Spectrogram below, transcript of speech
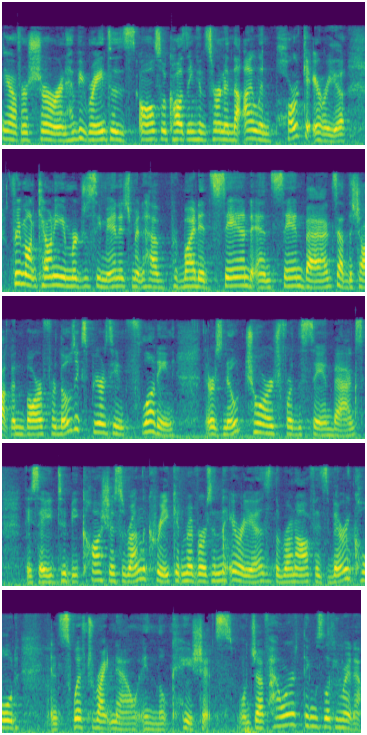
Yeah, for sure. And heavy rains is also causing concern in the Island Park area. Fremont County Emergency Management have provided sand and sandbags at the Shotgun Bar for those experiencing flooding. There is no charge for the sandbags. They say to be cautious around the creek and rivers in the area as the runoff is very cold and swift right now in locations. Well, Jeff, how are things looking right now?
